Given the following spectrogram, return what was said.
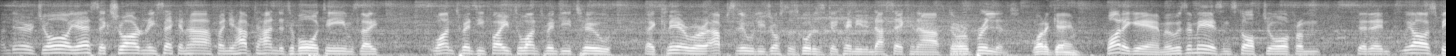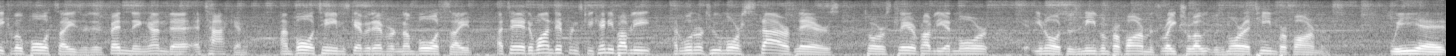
And there, Joe, yes, extraordinary second half, and you have to hand it to both teams. Like 125 to 122, like Clare were absolutely just as good as Kilkenny in that second half. They were brilliant. What a game! What a game! It was amazing stuff, Joe. From the, the we always speak about both sides, of the defending and the attacking, and both teams gave it everything on both sides. I'd say the one difference, Kilkenny probably had one or two more star players, towards Clare probably had more. You know, it was an even performance right throughout. It was more a team performance. We uh,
